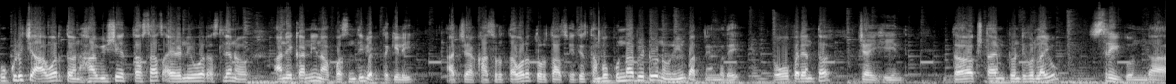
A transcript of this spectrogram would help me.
उकडीचे आवर्तन हा विषय तसाच ऐरणीवर असल्यानं अनेकांनी नापसंती व्यक्त केली. आजच्या खास वृत्तावर तुर्तास येथे थांबू. पुन्हा भेटू नवनवीन बातम्यांमध्ये. तोपर्यंत जय Hind. Daksh time twenty four live Shrigonda.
